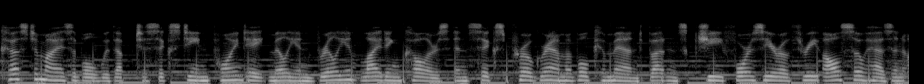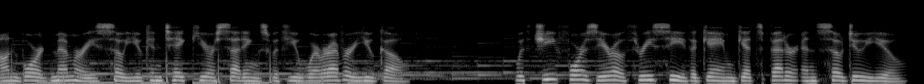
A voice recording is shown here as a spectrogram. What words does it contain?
customizable with up to 16.8 million brilliant lighting colors and 6 programmable command buttons. G403 also has an onboard memory so you can take your settings with you wherever you go. With G403C the game gets better and so do you.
